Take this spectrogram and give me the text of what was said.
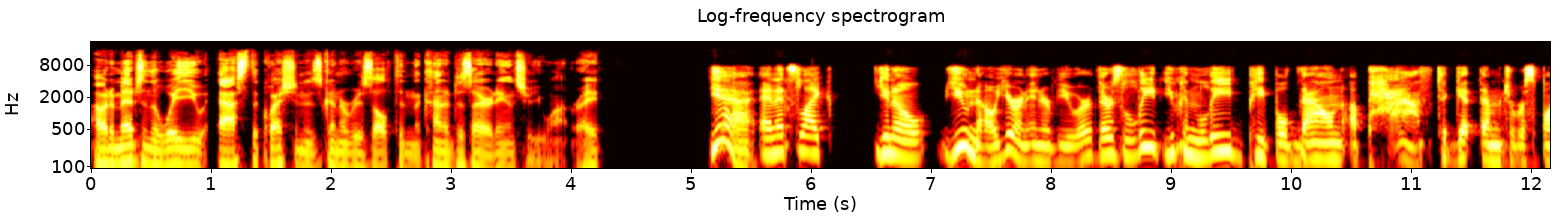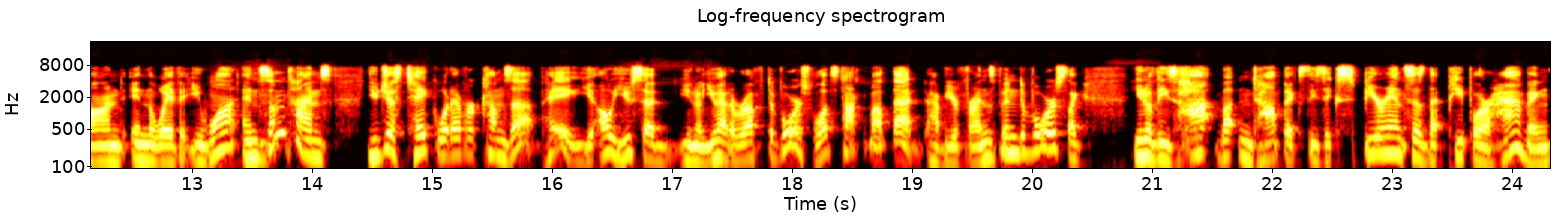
I would imagine the way you ask the question is going to result in the kind of desired answer you want, right? Yeah, and it's like you know, you know, you're an interviewer. There's lead you can lead people down a path to get them to respond in the way that you want. And sometimes you just take whatever comes up. Hey, you, oh, you said, you know, you had a rough divorce. Well, let's talk about that. Have your friends been divorced? Like, you know, these hot button topics, these experiences that people are having,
